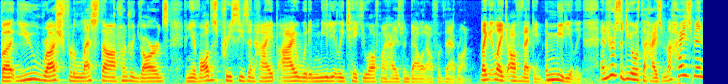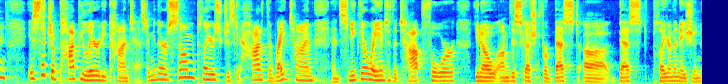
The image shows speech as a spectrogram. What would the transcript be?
but you rush for less than 100 yards and you have all this preseason hype. I would immediately take you off my Heisman ballot off of that run, like like off of that game immediately. And here's the deal with the Heisman: the Heisman is such a popularity contest. I mean, there are some players who just get hot at the right time and sneak their way into the top four, you know, um, discussion for best uh, best player in the nation.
